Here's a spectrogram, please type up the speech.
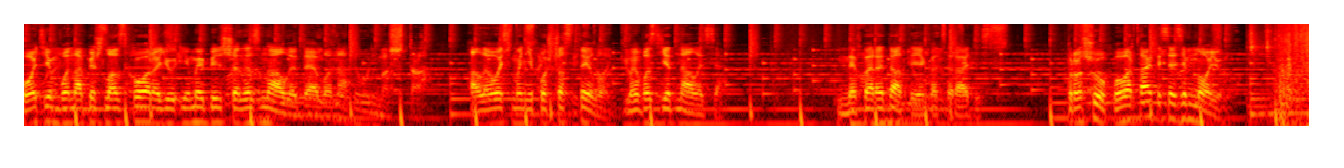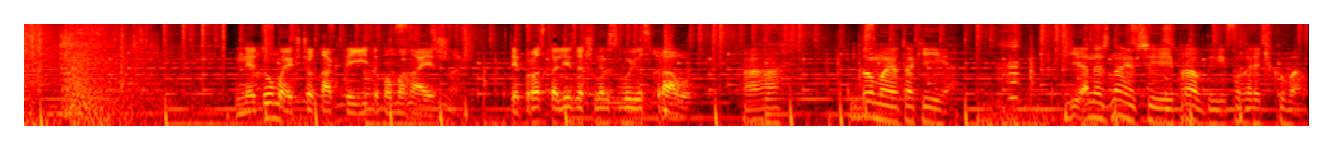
Потім вона пішла з горою, і ми більше не знали, де вона. Але ось мені пощастило, ми воз'єдналися. Не передати, яка це радість. Прошу, повертайтеся зі мною. Не думай, що так ти їй допомагаєш. Ти просто лізеш не в свою справу. Ага. Думаю, так і є. Я не знаю всієї правди і погарячкував.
